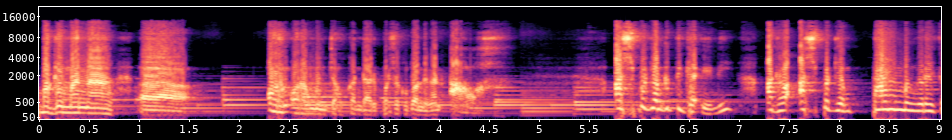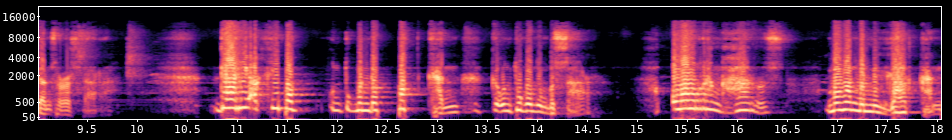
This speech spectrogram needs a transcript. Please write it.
bagaimana uh, orang-orang menjauhkan dari persekutuan dengan Allah. Aspek yang ketiga ini adalah aspek yang paling mengerikan saudara-saudara. Dari akibat untuk mendapatkan keuntungan yang besar, orang harus memang meninggalkan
